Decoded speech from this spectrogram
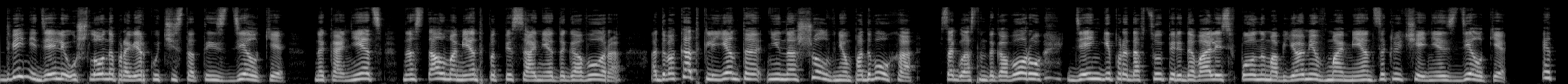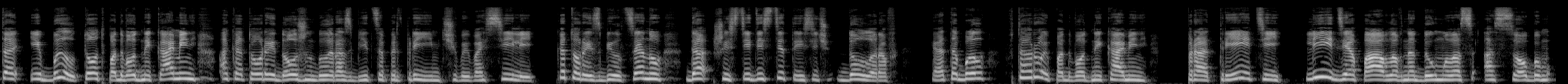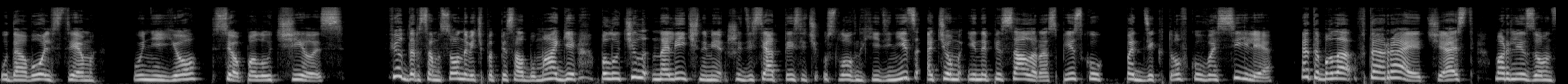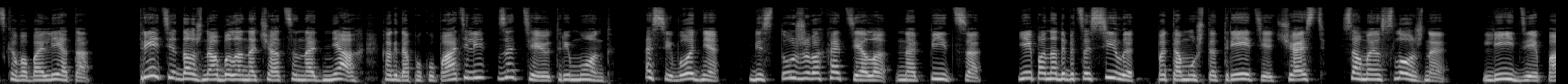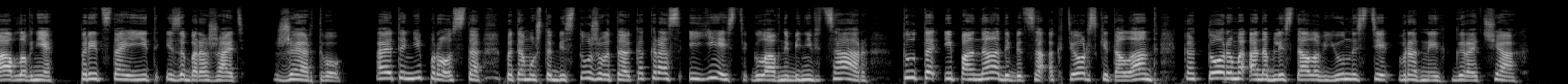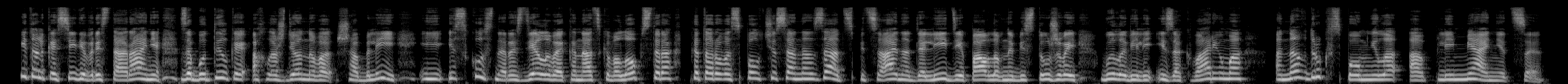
Две недели ушло на проверку чистоты сделки. Наконец, настал момент подписания договора. Адвокат клиента не нашел в нем подвоха. Согласно договору, деньги продавцу передавались в полном объеме в момент заключения сделки. Это и был тот подводный камень, о который должен был разбиться предприимчивый Василий, который сбил цену до 60 тысяч долларов. Это был второй подводный камень. Про третий Лидия Павловна думала с особым удовольствием. У нее все получилось. Федор Самсонович подписал бумаги, получил наличными 60 тысяч условных единиц, о чем и написал расписку под диктовку Василия. Это была вторая часть марлезонского балета. Третья должна была начаться на днях, когда покупатели затеют ремонт. А сегодня Бестужева хотела напиться. Ей понадобятся силы, потому что третья часть самая сложная. Лидии Павловне предстоит изображать жертву. А это непросто, потому что Бестужева-то как раз и есть главный бенефициар. Тут-то и понадобится актерский талант, которым она блистала в юности в родных горочах. И только сидя в ресторане за бутылкой охлажденного шабли и искусно разделывая канадского лобстера, которого с полчаса назад специально для Лидии Павловны Бестужевой выловили из аквариума, она вдруг вспомнила о племяннице.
